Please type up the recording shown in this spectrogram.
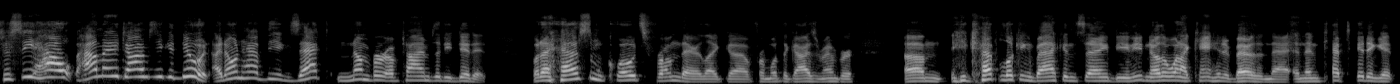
to see how how many times he could do it. I don't have the exact number of times that he did it, but I have some quotes from there, like uh, from what the guys remember. Um, he kept looking back and saying, "Do you need another one? I can't hit it better than that," and then kept hitting it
